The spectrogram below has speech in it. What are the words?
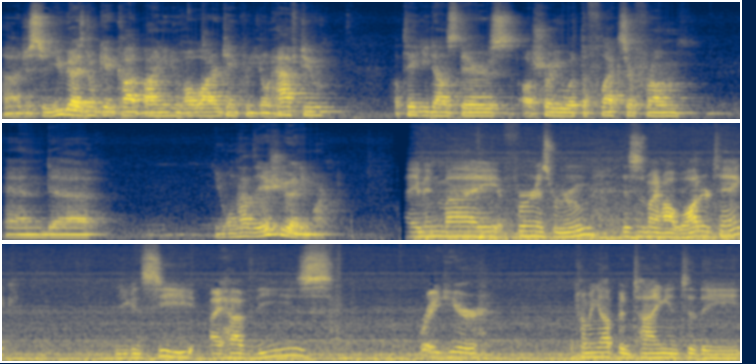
Uh, just so you guys don't get caught buying a new hot water tank when you don't have to, I'll take you downstairs. I'll show you what the flecks are from, and uh, you won't have the issue anymore. I'm in my furnace room. This is my hot water tank. You can see I have these right here coming up and tying into the,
